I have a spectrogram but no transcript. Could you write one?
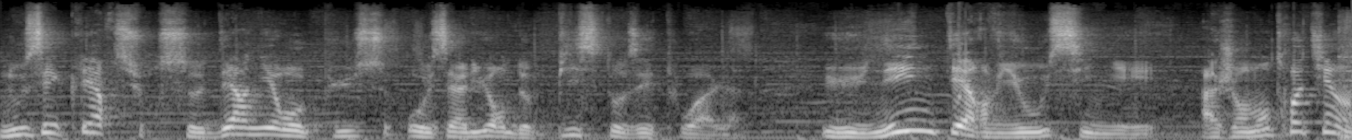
nous éclaire sur ce dernier opus aux allures de piste aux étoiles. Une interview signée Agent d'entretien.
